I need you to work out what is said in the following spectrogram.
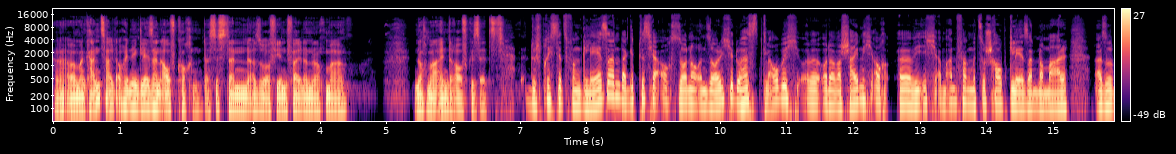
Ja, aber man kann es halt auch in den Gläsern aufkochen. Das ist dann also auf jeden Fall dann nochmal nochmal einen draufgesetzt. Du sprichst jetzt von Gläsern, da gibt es ja auch Sonne und solche. Du hast, glaube ich, oder, oder wahrscheinlich auch, äh, wie ich am Anfang mit so Schraubgläsern normal. Also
